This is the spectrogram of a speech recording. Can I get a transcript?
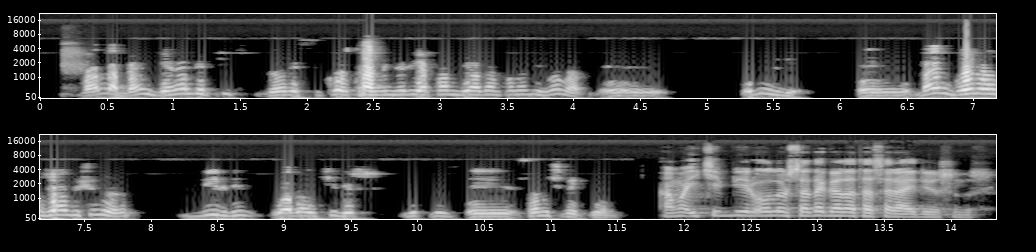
Valla ben genelde hiç böyle skor tahminleri yapan bir adam falan değilim ama e, dediğim gibi e, ben gol olacağını düşünüyorum. 1-1 ya da 2-1 bir e, sonuç bekliyorum. Ama 2-1 olursa da Galatasaray diyorsunuz.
